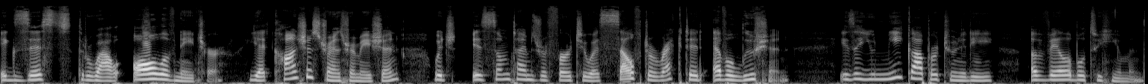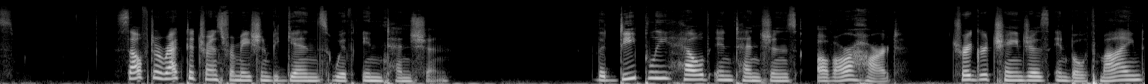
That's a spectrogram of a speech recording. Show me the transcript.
exists throughout all of nature, yet conscious transformation, which is sometimes referred to as self directed evolution, is a unique opportunity available to humans. Self directed transformation begins with intention. The deeply held intentions of our heart trigger changes in both mind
